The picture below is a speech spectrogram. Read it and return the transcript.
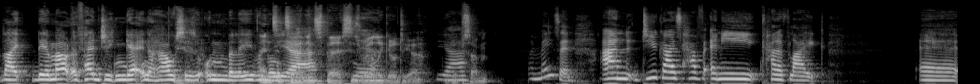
like the amount of heads you can get in a house is unbelievable. Entertaining Yeah. space is Yeah. really good. Yeah. Yeah. 100%. Amazing. And do you guys have any kind of like, uh,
